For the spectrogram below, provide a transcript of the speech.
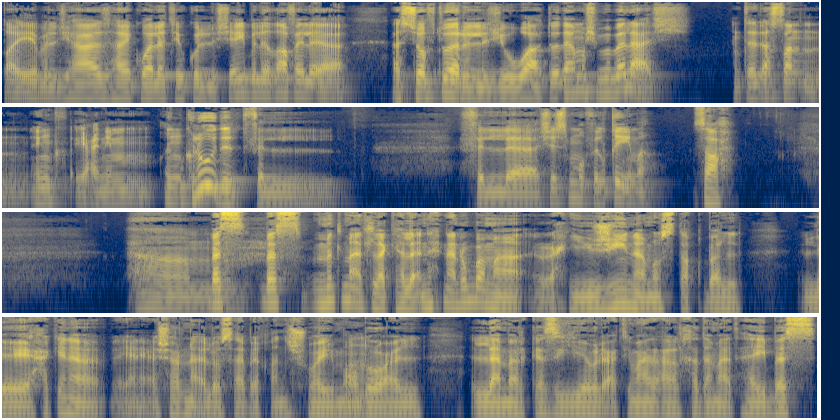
طيب الجهاز high quality وكل شيء بالإضافة إلى ال software اللي جواته ذا مش ببلاش. أنت أصلا يعني included في ال في ال شو اسمه في القيمة. صح. بس بس مثل ما قلت لك هلا نحن ربما رح يجينا مستقبل اللي حكينا يعني أشرنا له سابقا شوي موضوع اللامركزية والاعتماد على الخدمات. هي بس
